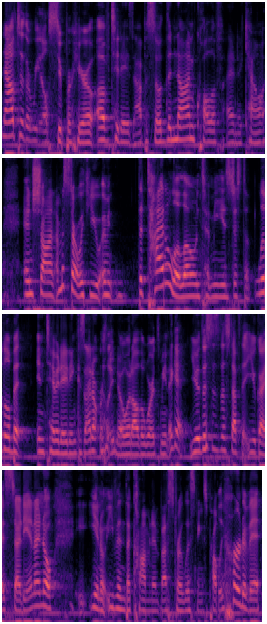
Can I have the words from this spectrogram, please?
Now to the real superhero of today's episode, the non-qualified account. And Sean, I'm gonna start with you. I mean, the title alone to me is just a little bit intimidating because I don't really know what all the words mean. Again, you this is the stuff that you guys study, and I know, you know, even the common investor listening has probably heard of it.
